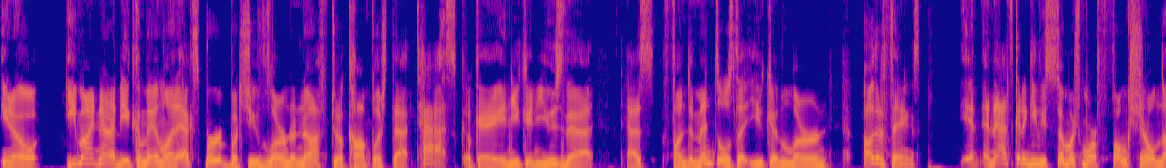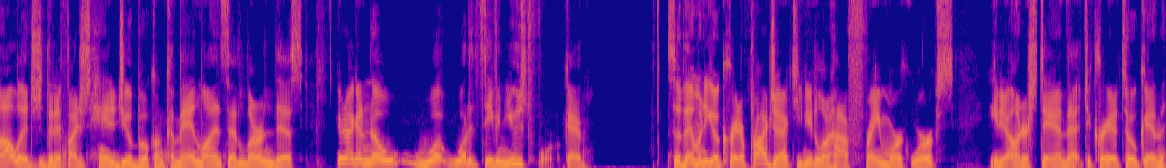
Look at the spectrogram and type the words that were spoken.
you know, you might not be a command line expert, but you've learned enough to accomplish that task. Okay. And you can use that as fundamentals that you can learn other things. And that's going to give you so much more functional knowledge than if I just handed you a book on command line and said, learn this. You're not going to know what, what it's even used for. Okay. So then when you go create a project, you need to learn how a framework works. You need to understand that to create a token,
